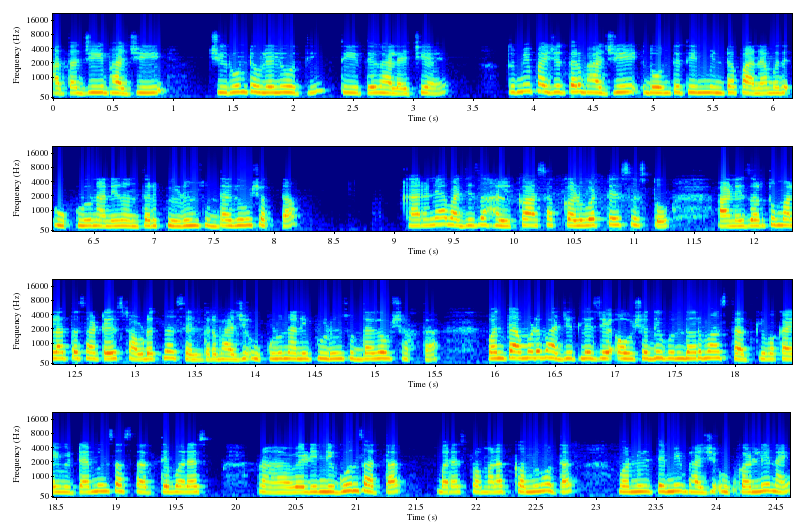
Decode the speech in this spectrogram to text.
आता जी भाजी चिरून ठेवलेली होती ती इथे घालायची आहे. तुम्ही पाहिजे तर भाजी दोन ते तीन मिनटं पाण्यामध्ये उकळून आणि नंतर पिळूनसुद्धा घेऊ शकता. कारण या भाजीचा हलका असा कडवट टेस्ट असतो. आणि जर तुम्हाला तसा टेस्ट आवडत नसेल तर भाजी उकळून आणि पिळूनसुद्धा घेऊ शकता. पण त्यामुळे भाजीतले जे औषधी गुणधर्म असतात किंवा काही विटॅमिन्स असतात ते बऱ्याच वेळी निघून जातात. बऱ्याच प्रमाणात कमी होतात. म्हणून इथे मी भाजी उकडली नाही.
